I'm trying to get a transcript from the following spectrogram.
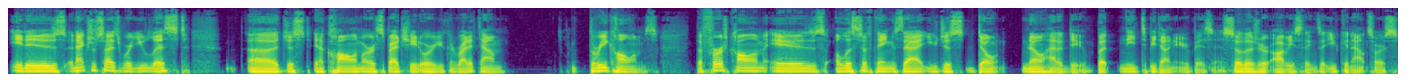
it is an exercise where you list uh, just in a column or a spreadsheet, or you can write it down. Three columns. The first column is a list of things that you just don't know how to do, but need to be done in your business. So those are obvious things that you can outsource.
